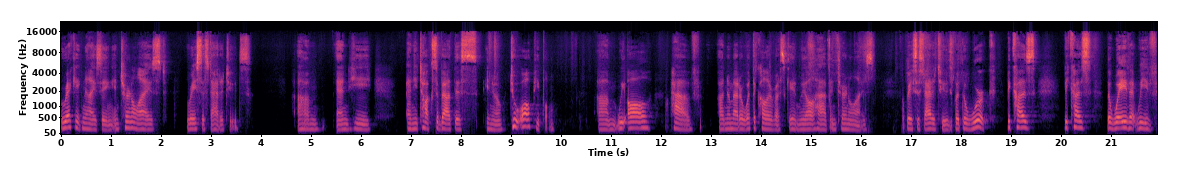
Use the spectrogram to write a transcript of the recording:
recognizing internalized racist attitudes. Um, and he, and he talks about this, you know, to all people. Um, we all have, uh, no matter what the color of our skin, we all have internalized racist attitudes. But the work, because, because the way that we've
